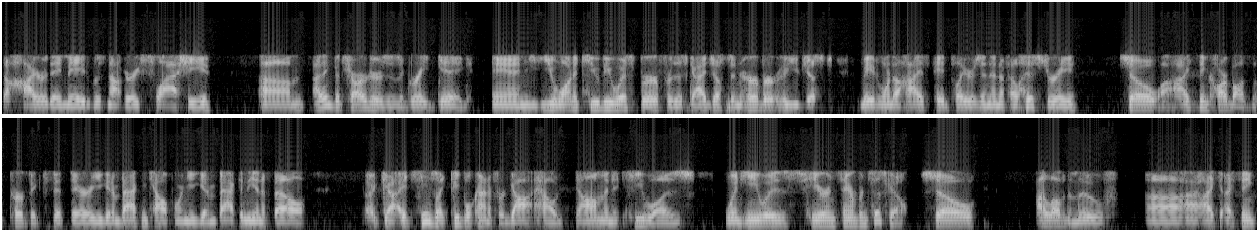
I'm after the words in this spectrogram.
the hire they made was not very flashy. Um, I think the Chargers is a great gig, and you want a QB whisper for this guy Justin Herbert, who you just made one of the highest paid players in NFL history. So I think Harbaugh is the perfect fit there. You get him back in California, you get him back in the NFL. It seems like people kind of forgot how dominant he was when he was here in San Francisco. So I love the move. Uh, I, I think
